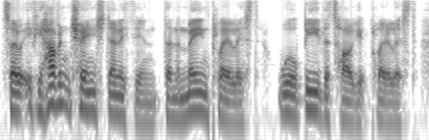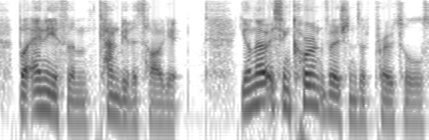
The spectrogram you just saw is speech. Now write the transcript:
So if you haven't changed anything, then the main playlist will be the target playlist, but any of them can be the target. You'll notice in current versions of Pro Tools,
